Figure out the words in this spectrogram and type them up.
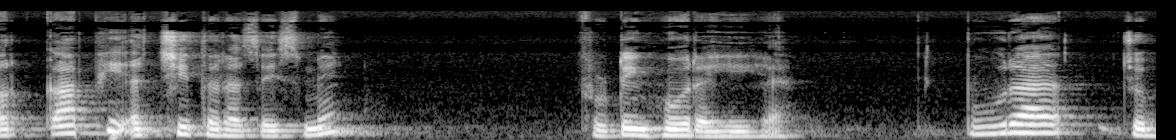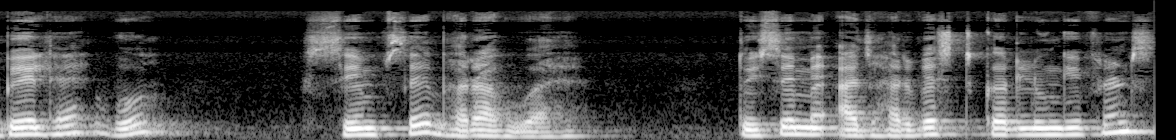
और काफ़ी अच्छी तरह से इसमें फ्रूटिंग हो रही है। पूरा जो बेल है, वो सेम से भरा हुआ है। तो इसे मैं आज हार्वेस्ट कर लूँगी फ्रेंड्स।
